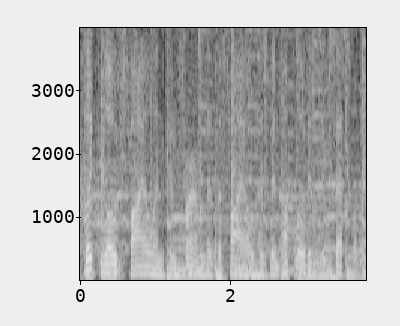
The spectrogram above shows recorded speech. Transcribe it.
Click Load File and confirm that the file has been uploaded successfully.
